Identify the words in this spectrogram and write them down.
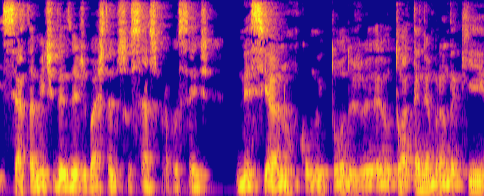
e certamente desejo bastante sucesso para vocês nesse ano, como em todos. Eu estou até lembrando aqui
